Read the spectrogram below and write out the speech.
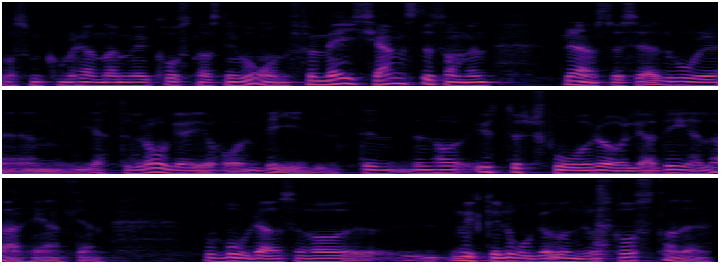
vad som kommer hända med kostnadsnivån. För mig känns det som en bränslecell vore en jättebra grej att ha en bil. Den, den, har ytterst få rörliga delar egentligen. Och borde alltså ha mycket låga underhållskostnader.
